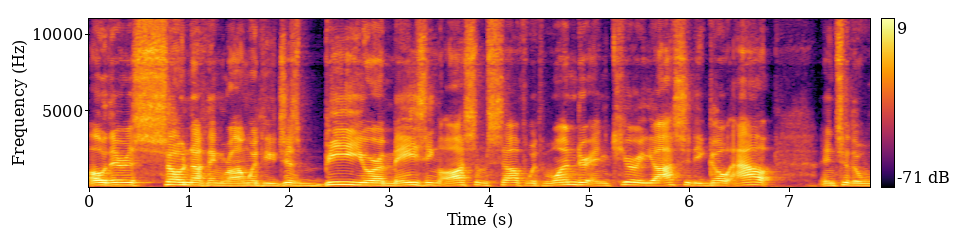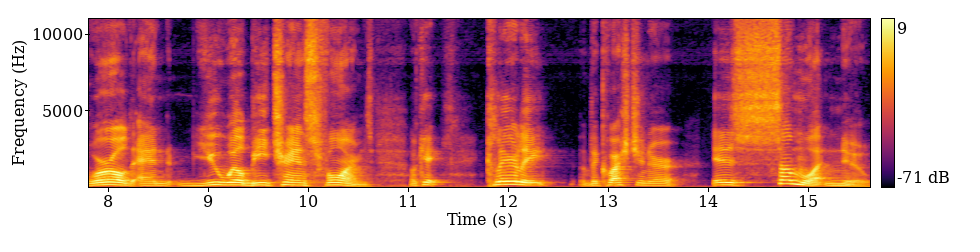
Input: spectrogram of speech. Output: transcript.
Oh, there is so nothing wrong with you. Just be your amazing, awesome self with wonder and curiosity. Go out into the world and you will be transformed. Okay, clearly the questioner is somewhat new,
